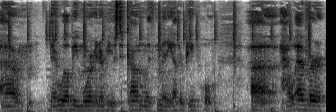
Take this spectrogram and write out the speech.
um, there will be more interviews to come with many other people. Uh, however,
